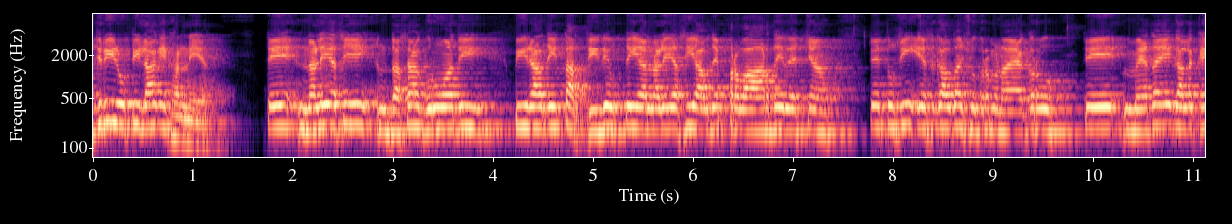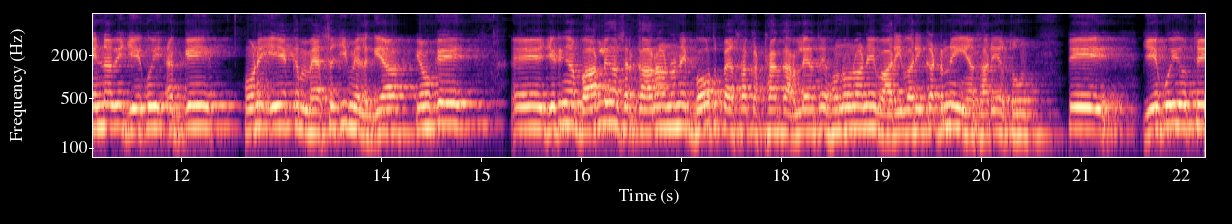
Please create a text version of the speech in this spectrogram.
ਸੱਜਰੀ ਰੋਟੀ ਲਾ ਕੇ ਖਾਂਦੇ ਆ। ਤੇ ਨਾਲੇ ਅਸੀਂ ਦਸਾਂ ਗੁਰੂਆਂ ਦੀ, ਪੀਰਾਂ ਦੀ ਧਰਤੀ ਦੇ ਉੱਤੇ ਆ, ਨਾਲੇ ਅਸੀਂ ਆਪਦੇ ਪਰਿਵਾਰ ਦੇ ਵਿੱਚ ਆ। ਤੇ ਤੁਸੀਂ ਇਸ ਗੱਲ ਦਾ ਸ਼ੁਕਰ ਮਨਾਇਆ ਕਰੋ। ਤੇ ਮੈਂ ਤਾਂ ਇਹ ਗੱਲ ਕਹਿਣਾ ਵੀ ਜੇ ਕੋਈ ਅੱਗੇ ਹੁਣ ਇਹ ਇੱਕ ਮੈਸੇਜ ਹੀ ਮਿਲ ਗਿਆ, ਕਿਉਂਕਿ ਜਿਹੜੀਆਂ ਬਾਹਰਲੀਆਂ ਸਰਕਾਰਾਂ, ਉਹਨਾਂ ਨੇ ਬਹੁਤ ਪੈਸਾ ਇਕੱਠਾ ਕਰ ਲਿਆ ਤੇ ਹੁਣ ਉਹਨਾਂ ਨੇ ਵਾਰੀ-ਵਾਰੀ ਕੱਢਣੇ ਹੀ ਆ ਸਾਰੇ ਉਥੋਂ। ਤੇ ਜੇ ਕੋਈ ਉੱਥੇ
